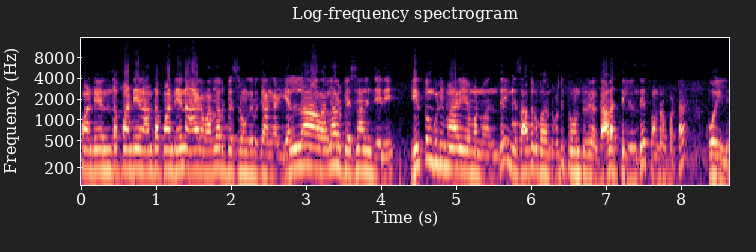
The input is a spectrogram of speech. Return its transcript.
பாண்டியன் இந்த பாண்டியன் அந்த பாண்டியன் ஆயிரம் வரலாறு பேசுறவங்க இருக்காங்க. எல்லா வரலாறு பேசினாலும் சரி இருக்கங்குடி மாரியம்மன் வந்து இந்த சாத்தூர் பற்றி தோன்றிய காலத்திலிருந்தே தோன்றப்பட்ட கோயில்.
